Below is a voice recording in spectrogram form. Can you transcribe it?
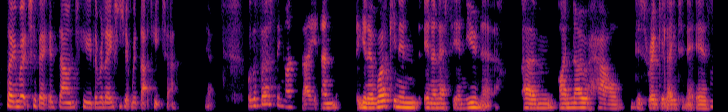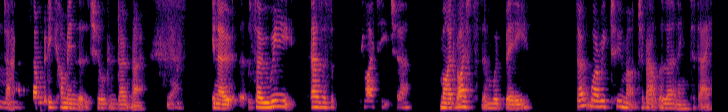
so much of it is down to the relationship with that teacher? Yeah. Well, the first thing I'd say, and you know, working in in an SEN unit, um, I know how dysregulating it is mm. to have somebody come in that the children don't know. Yeah. You know, so we, as a supply teacher, my advice to them would be, don't worry too much about the learning today.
